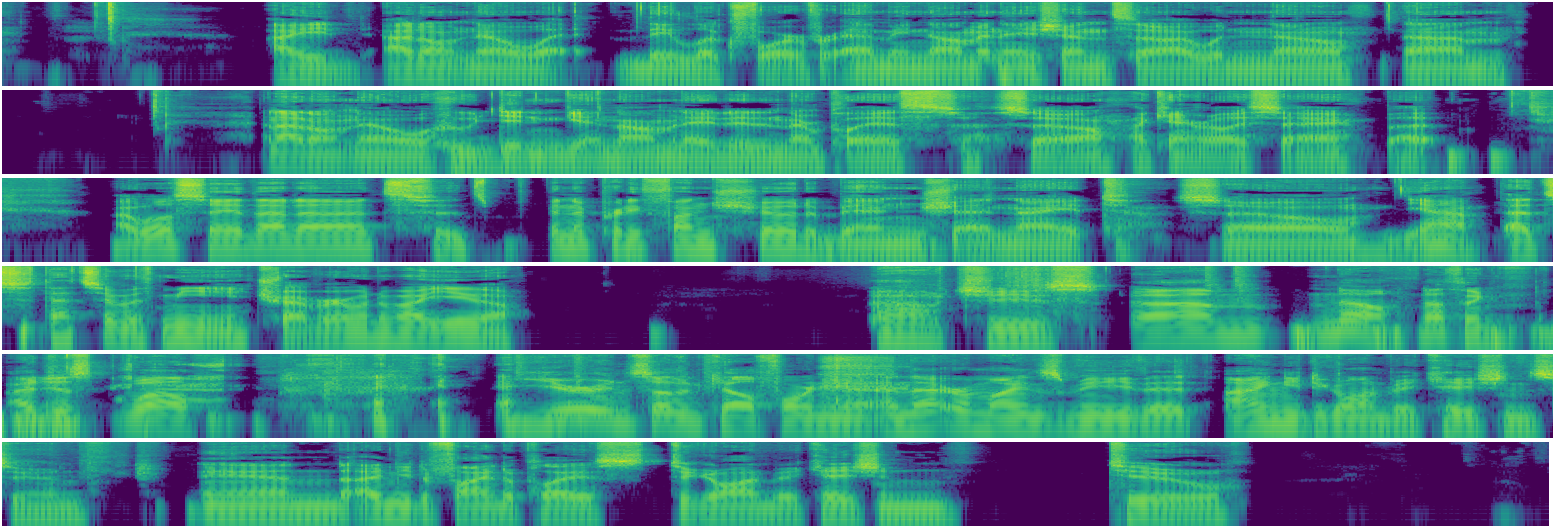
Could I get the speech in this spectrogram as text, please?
I I don't know what they look for for Emmy nomination, so I wouldn't know. Um and I don't know who didn't get nominated in their place, so I can't really say, but I will say that uh, it's it's been a pretty fun show to binge at night. So yeah, that's that's it with me. Trevor, what about you? Oh, jeez. Um, no, nothing. I just, well, you're in Southern California, and that reminds me that I need to go on vacation soon, and I need to find a place to go on vacation to.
